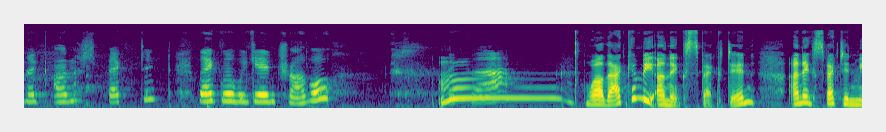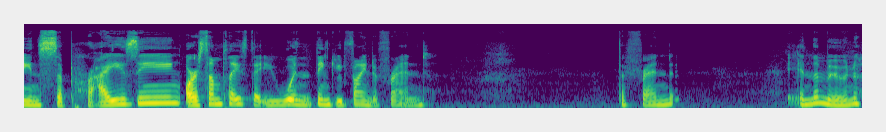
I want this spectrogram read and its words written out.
Like unexpected, like when we get in trouble. Like that. Mm, Well, that can be unexpected. Unexpected means surprising or someplace that you wouldn't think you'd find a friend. The friend in the moon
